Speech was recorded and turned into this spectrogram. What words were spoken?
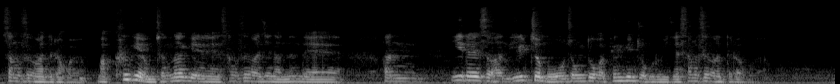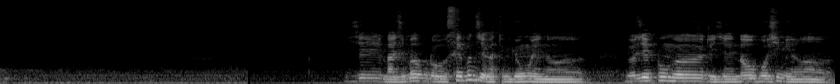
상승하더라고요. 막 크게 엄청나게 상승하진 않는데 한 1에서 한 1.5 정도가 평균적으로 이제 상승하더라고요. 이제 마지막으로 세 번째 같은 경우에는 이 제품을 이제 넣어 보시면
